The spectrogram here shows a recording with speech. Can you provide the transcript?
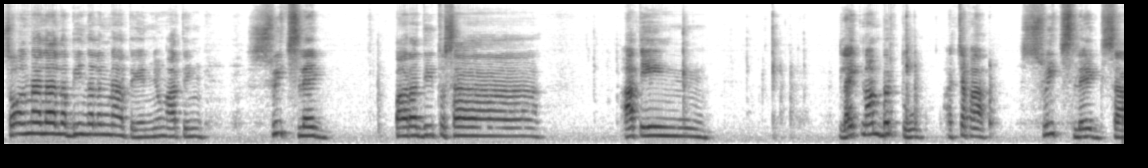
So, ang nalalabi na lang natin yung ating switch leg para dito sa ating light number 2 at saka switch leg sa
